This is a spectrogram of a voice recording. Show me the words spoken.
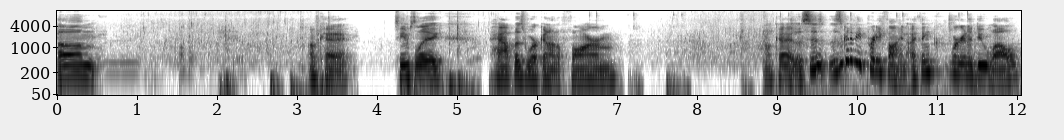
Um, Hold on. Here. okay. Seems like Happa's working on a farm. Okay, this is this is gonna be pretty fine. I think we're gonna do well.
